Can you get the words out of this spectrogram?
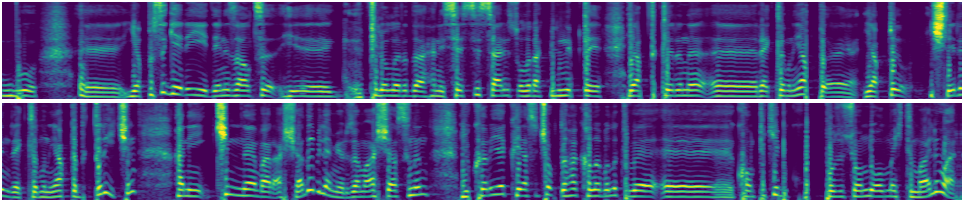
bu e, yapısı gereği denizaltı e, filoları da hani sessiz servis olarak bilinip de yaptıklarını e, reklamını yap, e, yaptığı işlerin reklamını yapmadıkları için hani kim ne var aşağıda bilemiyoruz ama aşağısının yukarıya kıyası çok daha kalabalık ve e, komplike bir pozisyonda olma ihtimali var.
